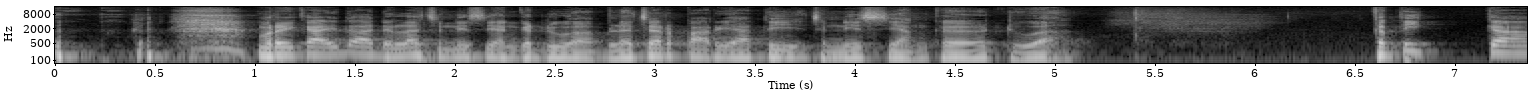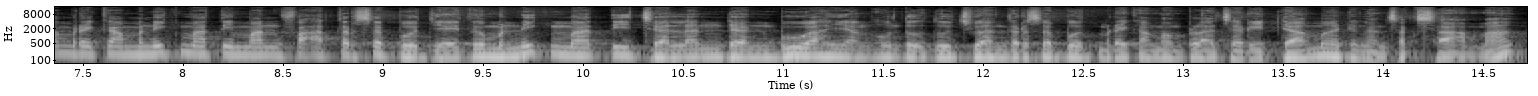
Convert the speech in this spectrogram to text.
Mereka itu adalah jenis yang kedua, belajar pariyati jenis yang kedua. Ketika mereka menikmati manfaat tersebut yaitu menikmati jalan dan buah yang untuk tujuan tersebut mereka mempelajari dhamma dengan seksama.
